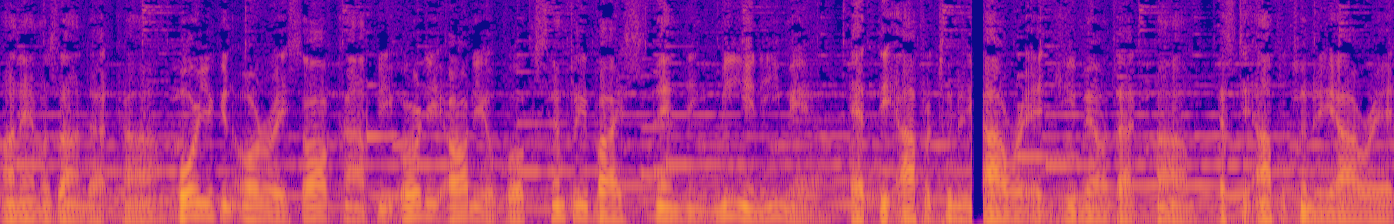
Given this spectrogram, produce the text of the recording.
on Amazon.com, or you can order a soft copy or the audiobook simply by sending me an email at theopportunityhour at gmail.com. That's theopportunityhour at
